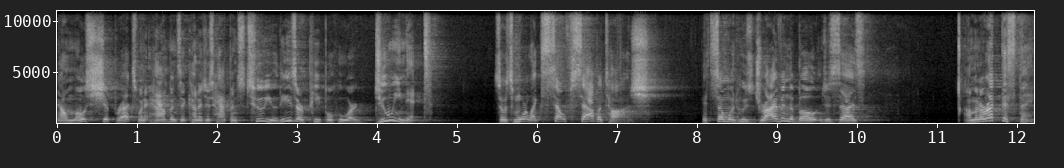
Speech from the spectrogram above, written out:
Now, most shipwrecks, when it happens, it kind of just happens to you. These are people who are doing it. So it's more like self sabotage. It's someone who's driving the boat and just says, I'm going to wreck this thing.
